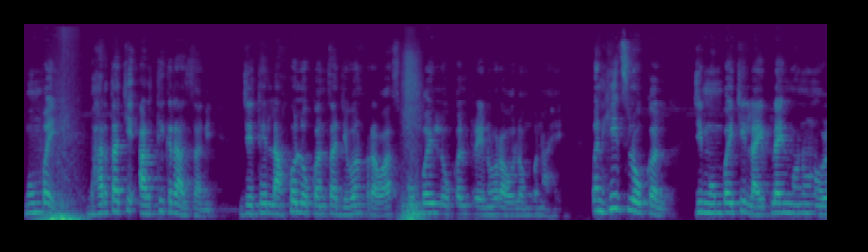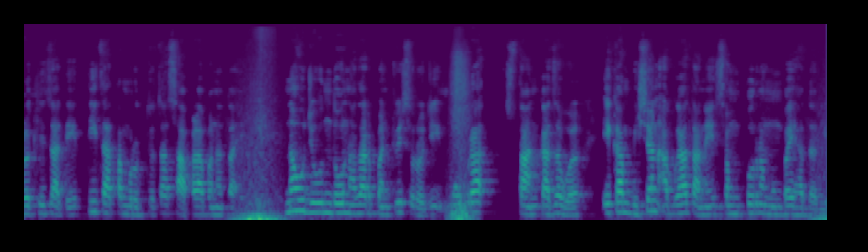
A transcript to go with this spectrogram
मुंबई भारताची आर्थिक राजधानी जेथे लाखो लोकांचा जीवन प्रवास मुंबई लोकल ट्रेनवर अवलंबून आहे. पण हीच लोकल जी मुंबईची लाईफलाईन म्हणून ओळखली जाते तीच आता मृत्यूचा सापळा बनत आहे. नऊ जून दोन हजार पंचवीस रोजी मुंब्रा स्थानकाजवळ एका भीषण अपघाताने संपूर्ण मुंबई हादरली.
